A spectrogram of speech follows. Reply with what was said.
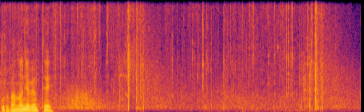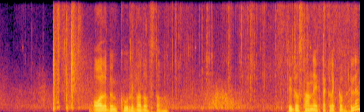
Kurwa, no nie wiem ty. O, ale bym kurwa dostał. Ty dostanę jak tak lekko wychylę?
